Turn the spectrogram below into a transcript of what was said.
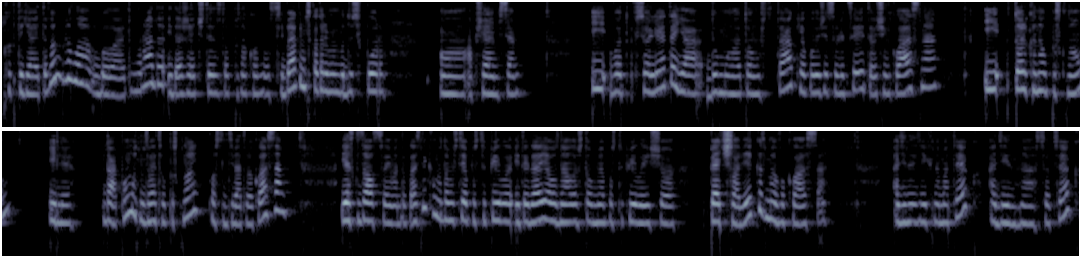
как-то я это выбрала, была этому рада, и даже я 14 познакомилась с ребятами, с которыми мы до сих пор э, общаемся. И вот все лето я думала о том, что так, я буду учиться в лицее, это очень классно. И только на выпускном, или, да, по-моему, это называется выпускной, после девятого класса, я сказала своим одноклассникам о том, что я поступила, и тогда я узнала, что у меня поступило еще пять человек из моего класса. Один из них на Матек, один на Соцек,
